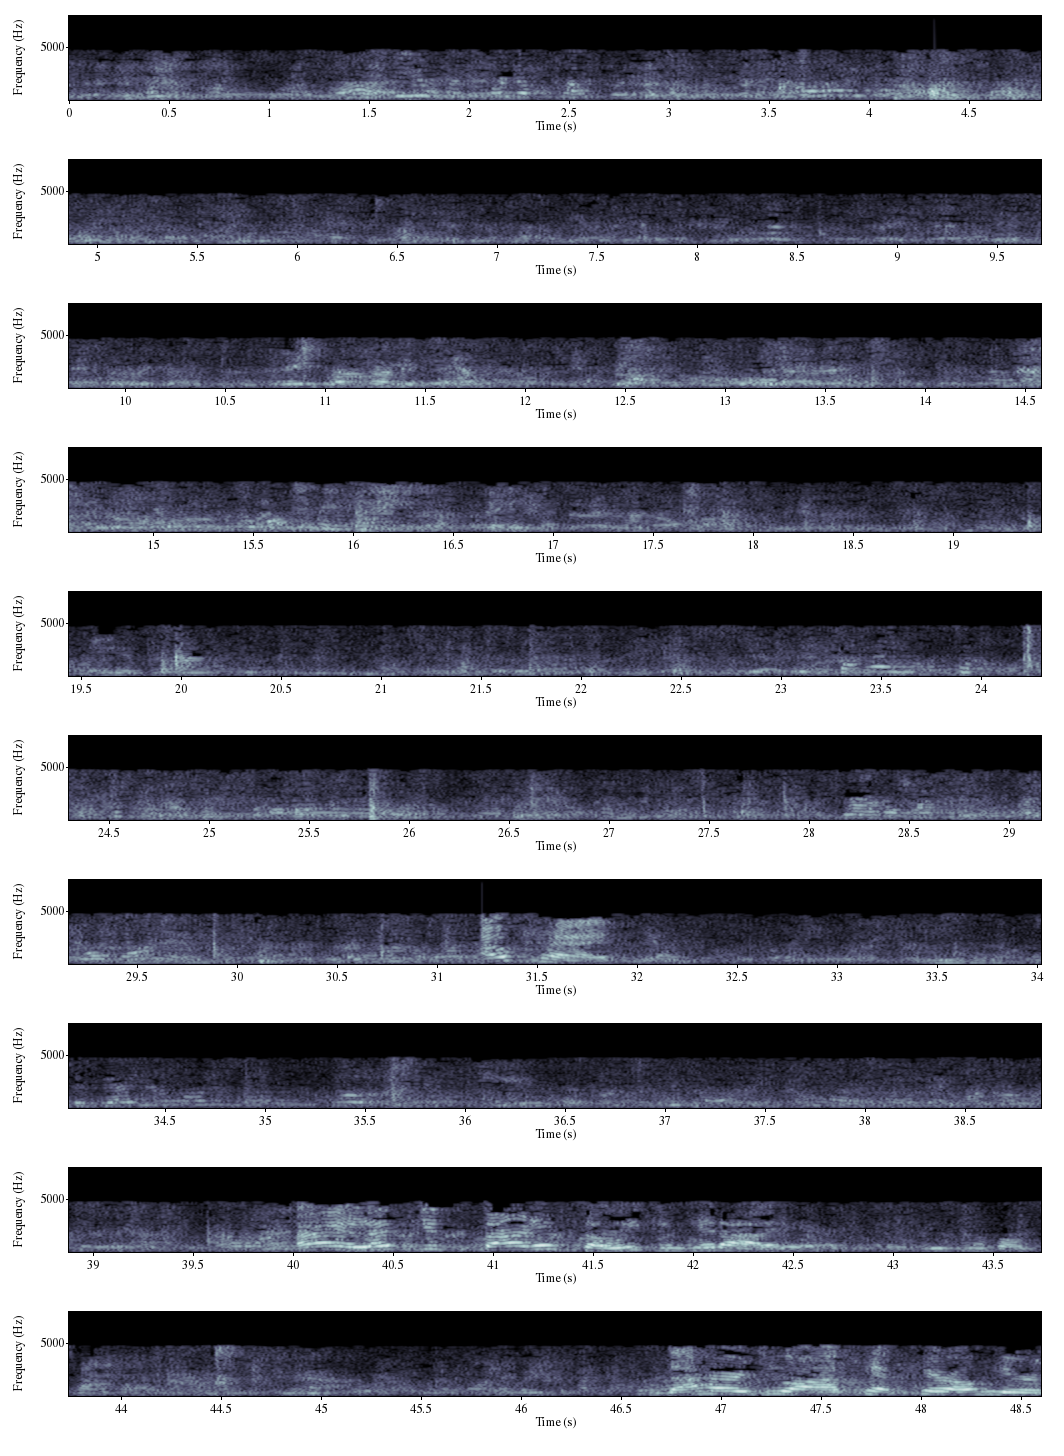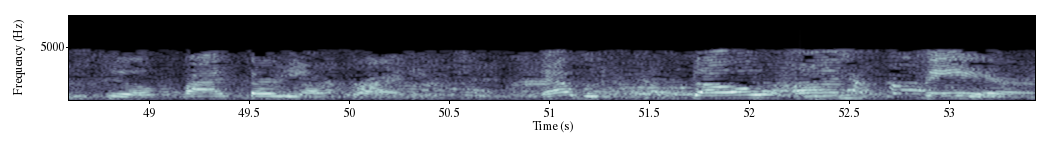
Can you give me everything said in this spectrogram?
It's stuck. Today's work on exam. Okay. Alright, let's get started so we can get out of here a reasonable time. I heard you all kept Carol here until 5.30 on Friday. That was so unfair.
